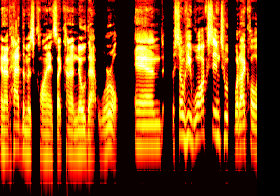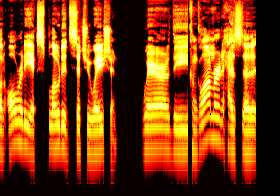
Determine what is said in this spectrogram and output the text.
And I've had them as clients. I kind of know that world. And so he walks into what I call an already exploded situation where the conglomerate has uh,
